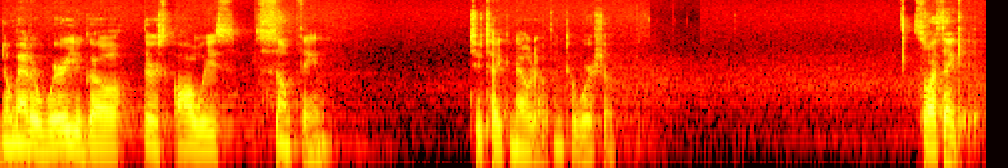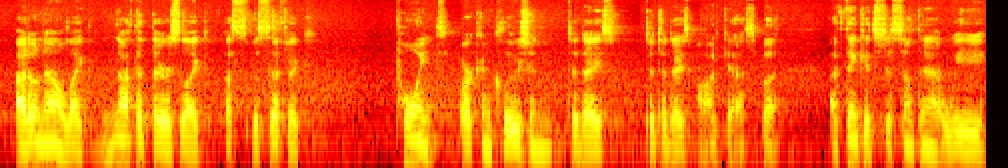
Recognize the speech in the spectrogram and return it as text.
no matter where you go, there's always something to take note of and to worship. So I think I don't know, like not that there's like a specific point or conclusion today's to today's podcast, but I think it's just something that we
